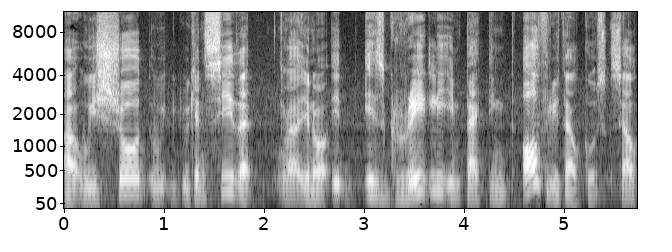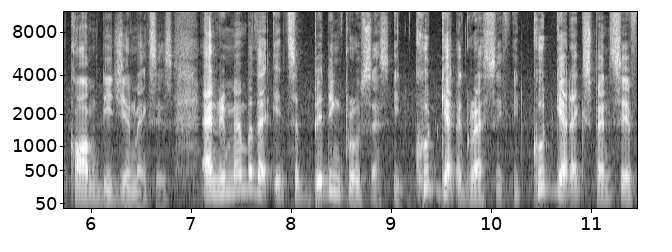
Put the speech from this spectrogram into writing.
uh, we showed we, we can see that uh, you know, it is greatly impacting all three telcos, Celcom, Digi, and Maxis. And remember that it's a bidding process. It could get aggressive. It could get expensive.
